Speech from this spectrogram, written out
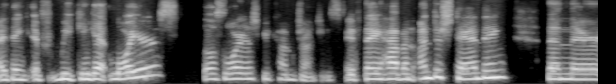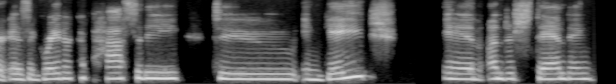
I think if we can get lawyers, those lawyers become judges. If they have an understanding, then there is a greater capacity to engage in understanding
